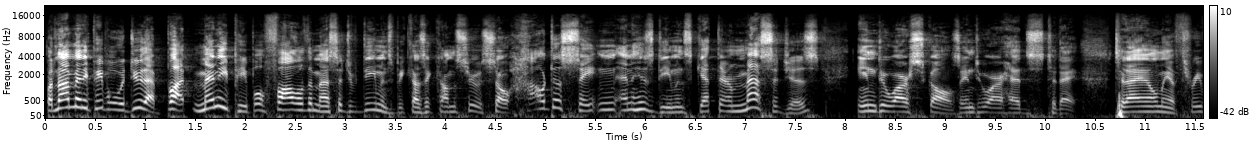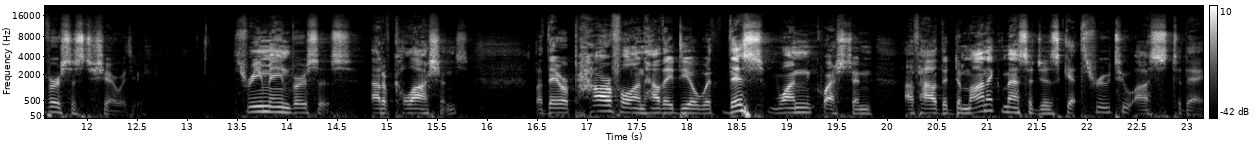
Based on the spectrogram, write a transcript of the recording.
But not many people would do that. But many people follow the message of demons because it comes through. So, how does Satan and his demons get their messages into our skulls, into our heads today? Today, I only have three verses to share with you. Three main verses out of Colossians. But they are powerful on how they deal with this one question of how the demonic messages get through to us today.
